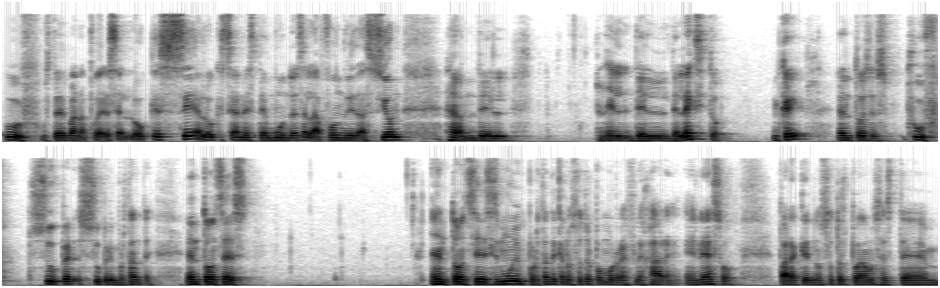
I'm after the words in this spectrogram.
uff, ustedes van a poder hacer lo que sea, lo que sea en este mundo. Esa es la fundación um, del, del, del, del, éxito. ¿okay? Entonces, uff, súper, súper importante. Entonces, entonces es muy importante que nosotros podamos reflejar en eso para que nosotros podamos, este,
